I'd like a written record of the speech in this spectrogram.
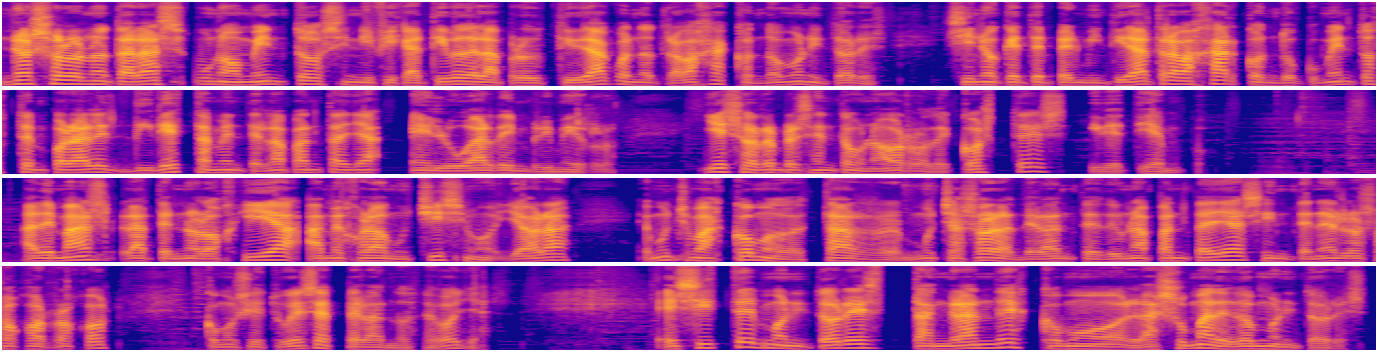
no solo notarás un aumento significativo de la productividad cuando trabajas con dos monitores, sino que te permitirá trabajar con documentos temporales directamente en la pantalla en lugar de imprimirlo. Y eso representa un ahorro de costes y de tiempo. Además, la tecnología ha mejorado muchísimo y ahora es mucho más cómodo estar muchas horas delante de una pantalla sin tener los ojos rojos como si estuvieses pelando cebollas. Existen monitores tan grandes como la suma de dos monitores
